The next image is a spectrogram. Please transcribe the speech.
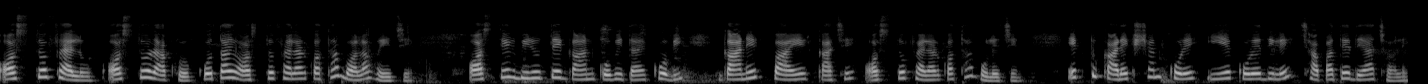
অস্ত্র ফেলো, অস্ত্র রাখো, কোথায় অস্ত্র ফেলার কথা বলা হয়েছে? অস্ত্রের বিরুদ্ধে গান কবিতায় কবি গানের পায়ের কাছে অস্ত্র ফেলার কথা বলেছেন। একটু কারেকশন করে ইয়ে করে দিলে ছাপাতে দেয়া চলে।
